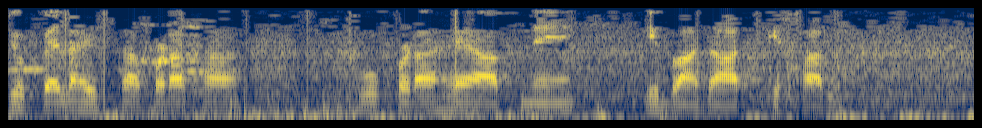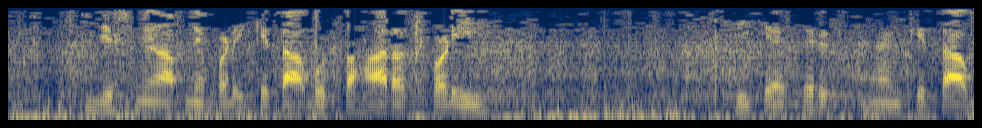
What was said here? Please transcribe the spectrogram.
جو پہلا حصہ پڑھا تھا، وہ پڑھا ہے آپ نے عبادات کے ساتھ، جس میں آپ نے پڑھی کتاب و تہارت پڑھی۔ ٹھیک ہے، پھر ہاں، کتاب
